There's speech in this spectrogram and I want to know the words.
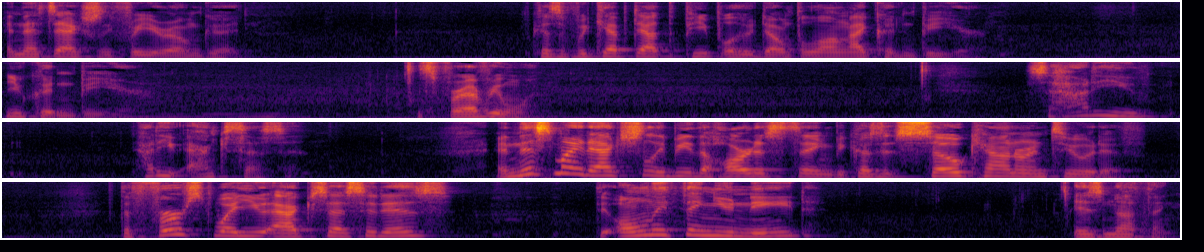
And that's actually for your own good. Because if we kept out the people who don't belong, I couldn't be here. You couldn't be here. It's for everyone. So how do you how do you access it? And this might actually be the hardest thing because it's so counterintuitive. The first way you access it is the only thing you need is nothing.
